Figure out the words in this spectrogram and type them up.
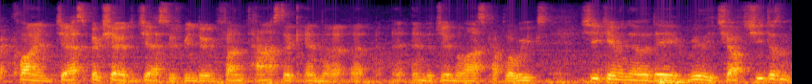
a, client, Jess. Big shout out to Jess, who's been doing fantastic in the uh, in the gym the last couple of weeks. She came in the other day, really chuffed. She doesn't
